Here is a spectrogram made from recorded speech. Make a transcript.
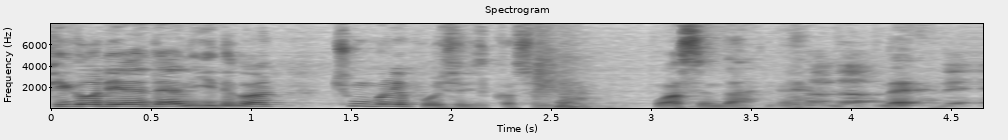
비거리에 대한 이득을 충분히 볼 수 있을 것입니다. 고맙습니다. 네. 감사합니다. 네. 네.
